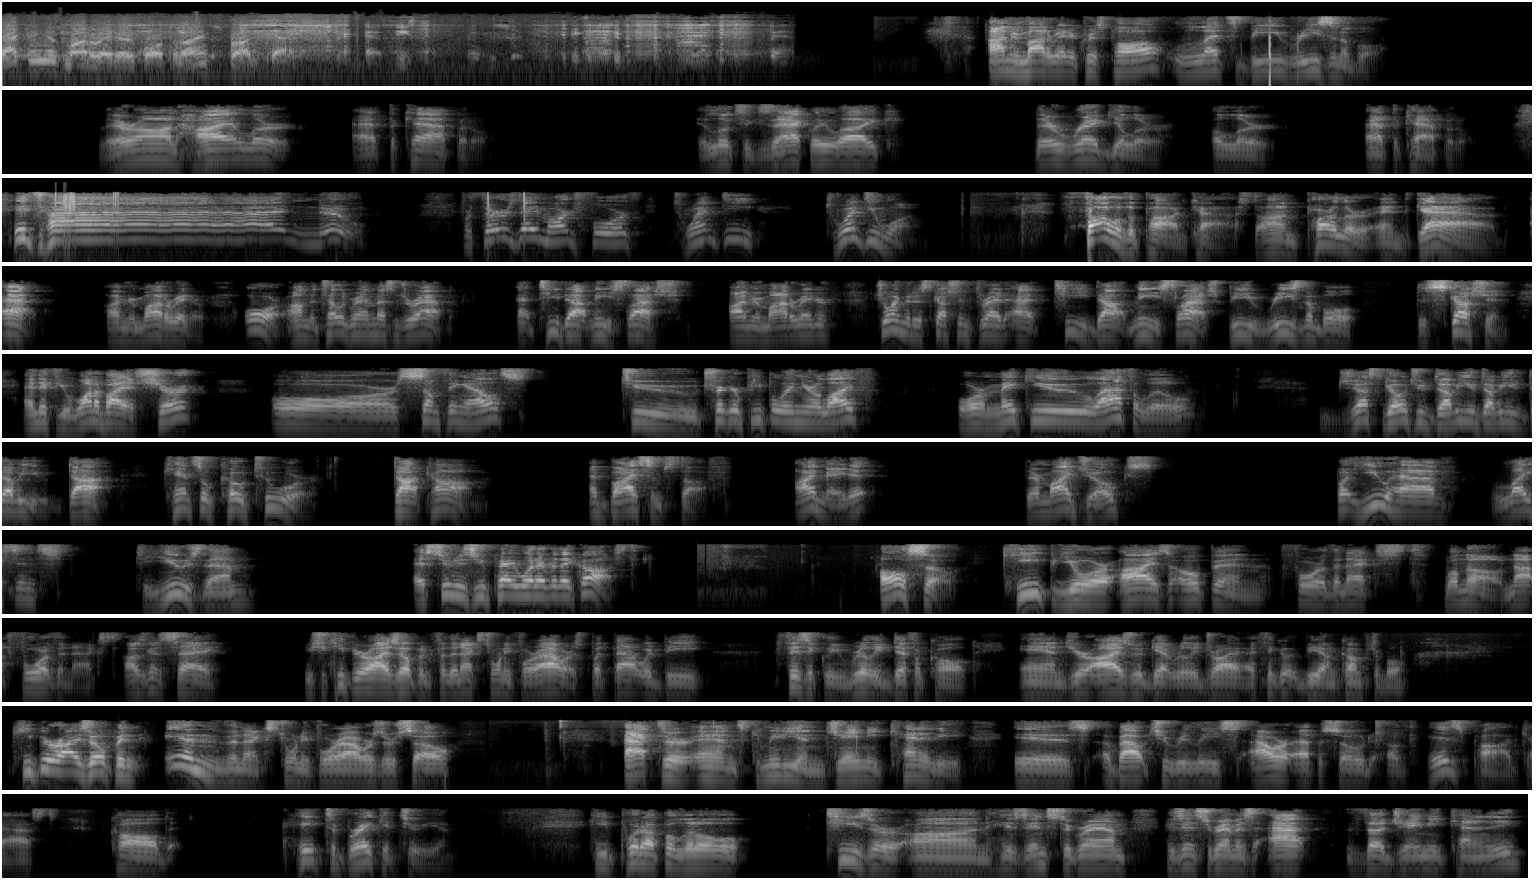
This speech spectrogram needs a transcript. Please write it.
Acting as moderator for tonight's broadcast. I'm your moderator, Chris Paul. Let's be reasonable. They're on high alert at the Capitol. It looks exactly like their regular alert at the Capitol. It's high noon for Thursday, March 4th, 2021. Follow the podcast on Parler and Gab at I'm your moderator or on the Telegram Messenger app at t.me slash I'm your moderator. Join the discussion thread at t.me slash be reasonable discussion. And if you want to buy a shirt or something else to trigger people in your life or make you laugh a little, just go to www.cancelcouture.com and buy some stuff. I made it. They're my jokes, but you have license to use them as soon as you pay whatever they cost. Also, keep your eyes open for the next, well, no, not for the next. I was going to say you should keep your eyes open for the next 24 hours, but that would be physically really difficult and your eyes would get really dry. I think it would be uncomfortable. Keep your eyes open in the next 24 hours or so. Actor and comedian Jamie Kennedy is about to release our episode of his podcast called Hate to Break It to You. He put up a little teaser on his Instagram. His Instagram is at the Jamie Kennedy.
